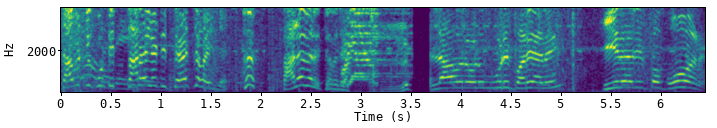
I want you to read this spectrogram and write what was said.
ചവിട്ടിക്കൂട്ടി തറയിലിട്ട് തേച്ചളഞ്ഞ് തല തെറിച്ചവന് എല്ലാവരോടും കൂടി പറയാണ് ഹീരോ ഇപ്പൊ പോവാണ്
